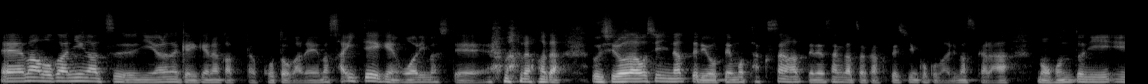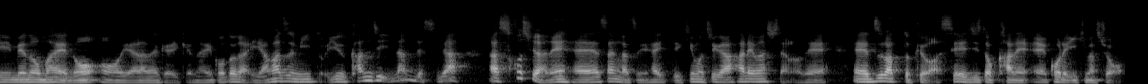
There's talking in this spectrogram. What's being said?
えーまあ僕は2月にやらなきゃいけなかったことがね、まあ最低限終わりまして、まだまだ後ろ倒しになってる予定もたくさんあってね、3月は確定申告もありますから、もう本当に目の前のやらなきゃいけないことが山積みという感じなんですが、あ少しはね、え3月に入って気持ちが晴れましたので、えズバッと今日は政治と金、えこれいきましょ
